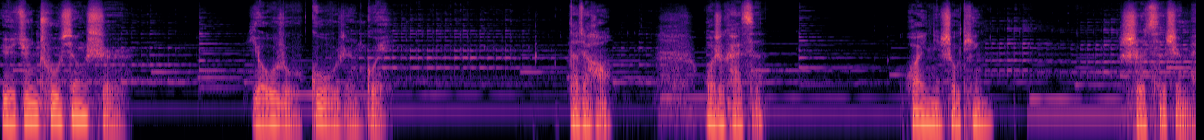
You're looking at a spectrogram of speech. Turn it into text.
与君初相识，犹如故人归。大家好，我是凯子，欢迎你收听《诗词之美》。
